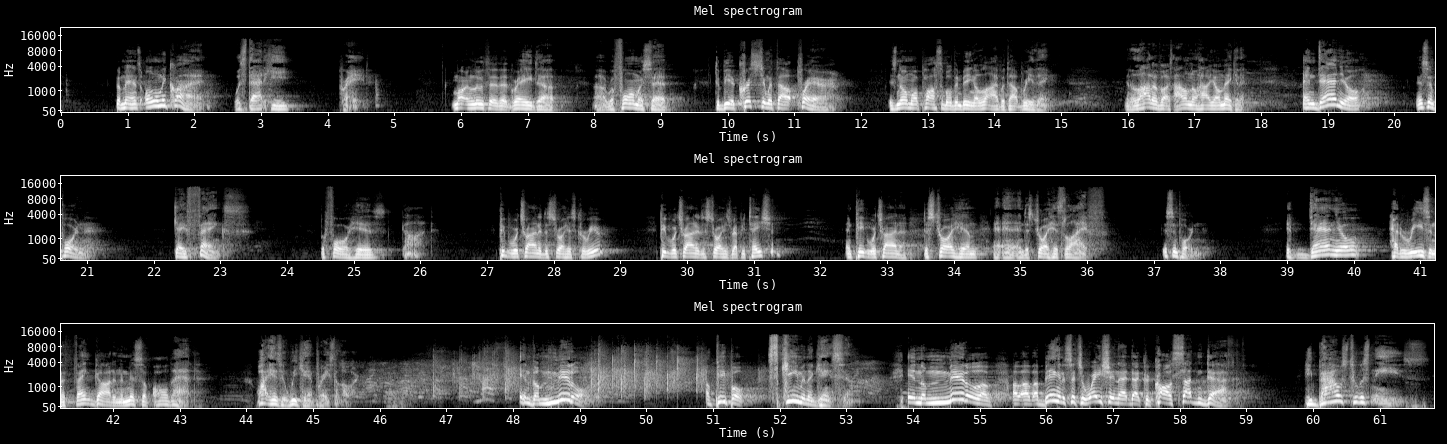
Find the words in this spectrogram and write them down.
The man's only crime was that he prayed. Martin Luther, the great uh, uh, reformer, said, To be a Christian without prayer is no more possible than being alive without breathing. And a lot of us, I don't know how y'all making it. And Daniel, it's important, gave thanks before his God. People were trying to destroy his career. People were trying to destroy his reputation. And people were trying to destroy him and, and destroy his life. It's important. If Daniel had reason to thank God in the midst of all that, why is it we can't praise the Lord? In the middle of people scheming against him. In the middle of, of, of being in a situation that, that could cause sudden death, he bows to his knees,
